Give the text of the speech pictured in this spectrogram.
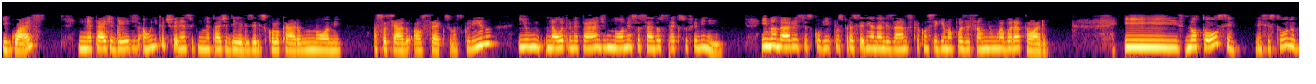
iguais, em metade deles, a única diferença é que em metade deles eles colocaram um nome associado ao sexo masculino e um, na outra metade um nome associado ao sexo feminino. E mandaram esses currículos para serem analisados para conseguir uma posição em um laboratório. E notou-se nesse estudo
